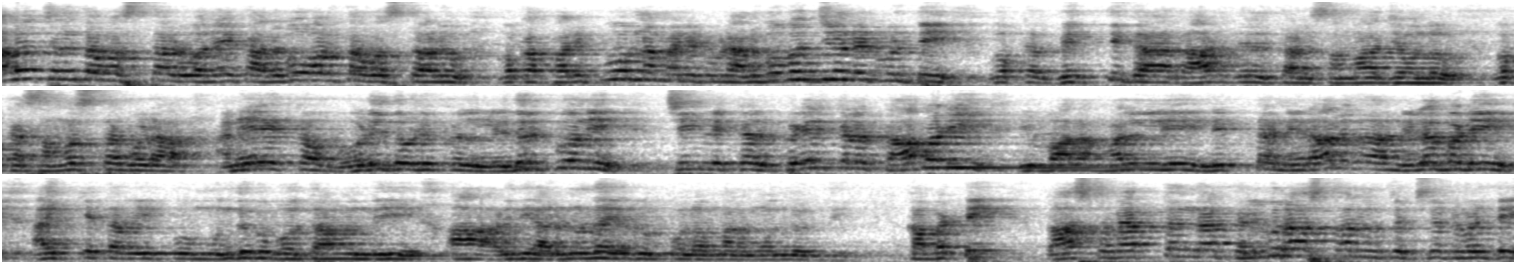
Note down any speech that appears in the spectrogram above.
ఆలోచనలతో వస్తాడు అనేక అనుభవాలతో వస్తాడు. ఒక పరిపూర్ణమైనటువంటి అనుభవజ్ఞమైనటువంటి ఒక వ్యక్తిగా రాటుదేలుతాడు సమాజంలో ఒక సంస్థ కూడా అనేక ఒడిదొడుకులను ఎదుర్కొని చీలికలు పేలికలు కాబడి ఇవాళ మళ్ళీ నిట్ట నిరాలుగా నిలబడి ఐక్యత వైపు ముందుకు పోతా ఉంది. ఆ అది అరుణోదయ రూపంలో మన ముందుంది. కాబట్టి రాష్ట్ర వ్యాప్తంగా తెలుగు రాష్ట్రాల నుంచి వచ్చినటువంటి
